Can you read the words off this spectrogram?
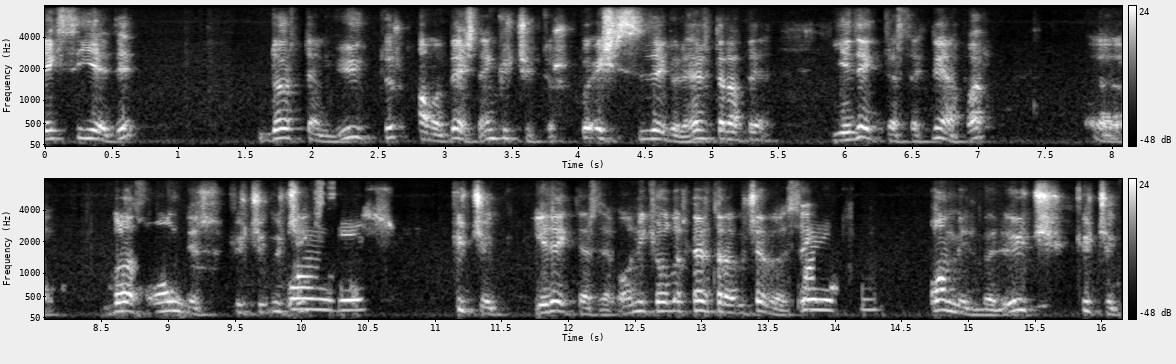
eksi 7 4'ten büyüktür ama 5'ten küçüktür. Bu eşitsizliğe göre her tarafa 7 eklersek ne yapar? E, burası 11 küçük 3x 11, küçük 7 eklersek 12 olur. Her taraf 3'e bölsek 12. 11 bölü 3 küçük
